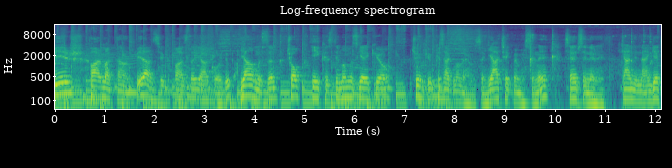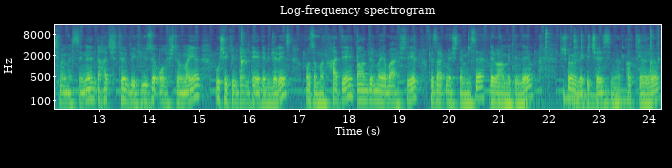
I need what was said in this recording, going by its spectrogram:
bir parmaktan birazcık fazla yağ koyduk. Yağımızı çok iyi kızdırmamız gerekiyor. Çünkü kızartmalarımızın yağ çekmemesini, sebzelerin kendinden geçmemesini, daha çıtır bir yüze oluşturmayı bu şekilde elde edebiliriz. O zaman hadi bandırmaya başlayıp kızartma işlemimize devam edelim. Şöyle içerisine atıp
